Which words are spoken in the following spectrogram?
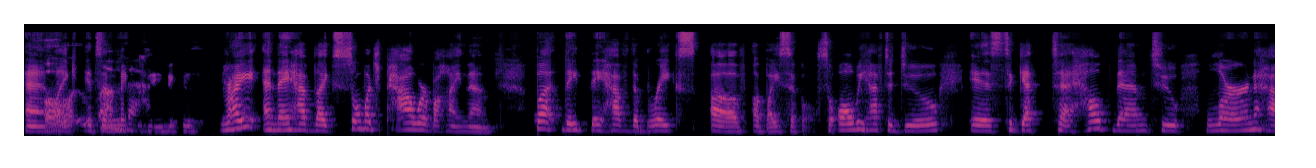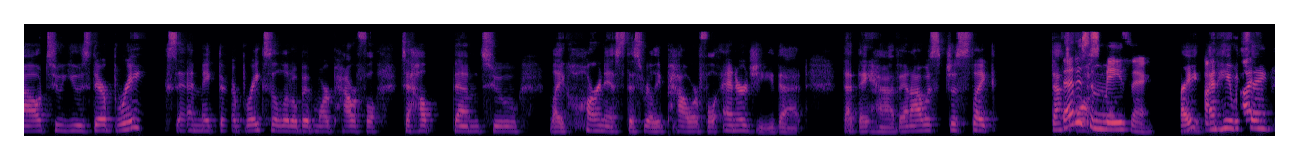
and oh, like it's amazing that. because right and they have like so much power behind them but they they have the brakes of a bicycle so all we have to do is to get to help them to learn how to use their brakes and make their brakes a little bit more powerful to help them to like harness this really powerful energy that that they have and i was just like that's that awesome. amazing right? And he was I, saying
